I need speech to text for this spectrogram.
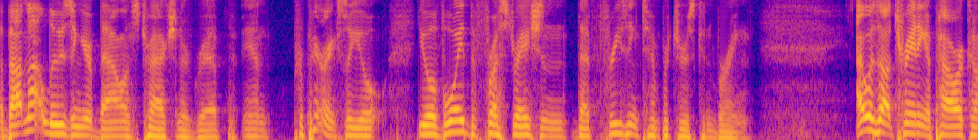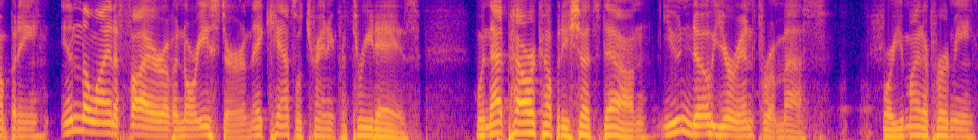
about not losing your balance, traction, or grip, and preparing so you you avoid the frustration that freezing temperatures can bring. I was out training a power company in the line of fire of a nor'easter, and they canceled training for three days. When that power company shuts down, you know you're in for a mess. Or you might have heard me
